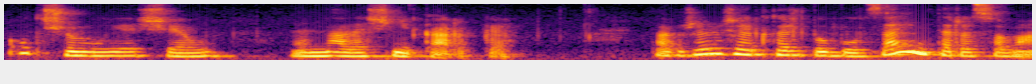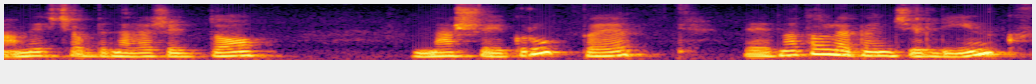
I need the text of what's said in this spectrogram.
otrzymuje się naleśnikarkę. Także jeżeli ktoś by był zainteresowany, chciałby należeć do naszej grupy, y, na dole będzie link.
